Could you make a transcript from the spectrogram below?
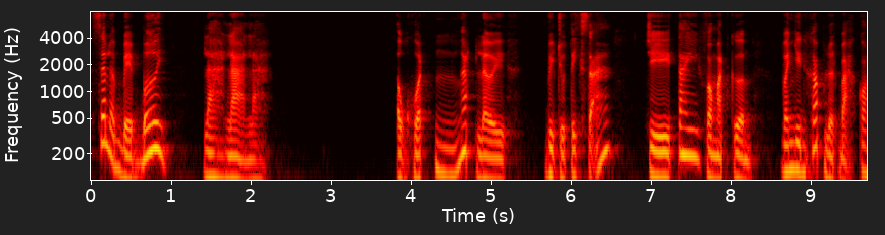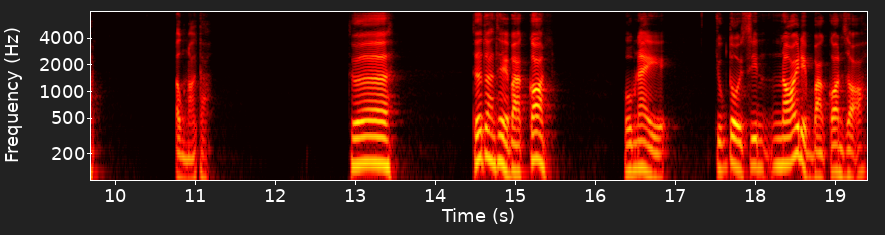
sẽ là bể bơi, là là là. Ông Khuất ngắt lời vị chủ tịch xã, chỉ tay vào mặt Cường và nhìn khắp lượt bà con. Ông nói to. Thưa, thưa toàn thể bà con, hôm nay chúng tôi xin nói để bà con rõ.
